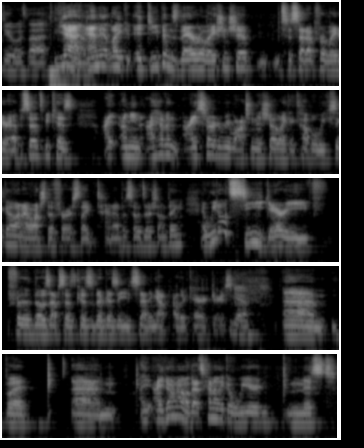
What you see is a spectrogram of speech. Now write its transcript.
deal with that. Yeah, Yeah. and it like it deepens their relationship to set up for later episodes because I I mean I haven't I started rewatching the show like a couple weeks ago and I watched the first like 10 episodes or something and we don't see Gary f- for those episodes cuz they're busy setting up other characters. Yeah. Um but um I I don't know, that's kind of like a weird missed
